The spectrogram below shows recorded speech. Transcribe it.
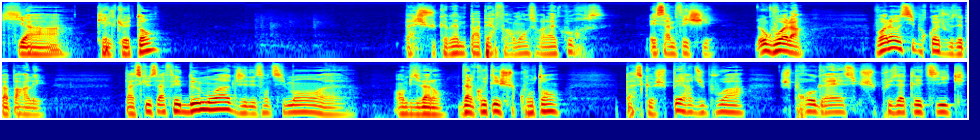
qu'il y a quelques temps, bah, je suis quand même pas performant sur la course. Et ça me fait chier. Donc voilà. Voilà aussi pourquoi je vous ai pas parlé. Parce que ça fait deux mois que j'ai des sentiments euh, ambivalents. D'un côté, je suis content parce que je perds du poids, je progresse, je suis plus athlétique,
